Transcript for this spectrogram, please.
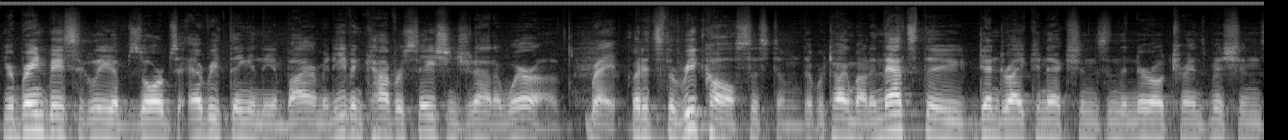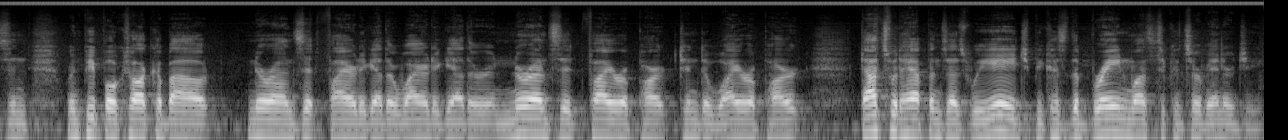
Your brain basically absorbs everything in the environment, even conversations you're not aware of. Right. But it's the recall system that we're talking about, and that's the dendrite connections and the neurotransmissions. And when people talk about neurons that fire together, wire together, and neurons that fire apart tend to wire apart, that's what happens as we age because the brain wants to conserve energy.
